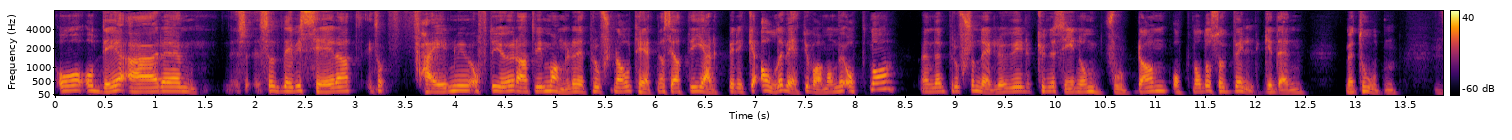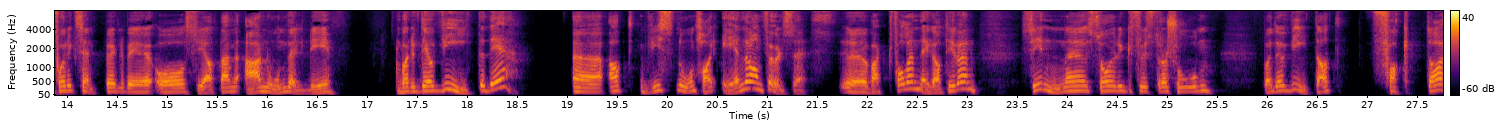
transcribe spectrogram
og, og, det er um, Så det vi ser at liksom, Feilen vi ofte gjør, er at vi mangler det profesjonaliteten og si at det hjelper ikke. Alle vet jo hva man vil oppnå, men den profesjonelle vil kunne si noe om hvordan oppnå det, og så velge den metoden. F.eks. ved å si at nei, er noen veldig Bare det å vite det, uh, at hvis noen har en eller annen følelse, uh, i hvert fall en negativ en, Sinne, sorg, frustrasjon. Bare det å vite at fakta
